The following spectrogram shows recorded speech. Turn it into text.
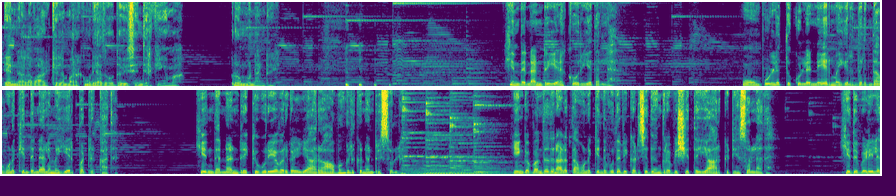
என்னால் வாழ்க்கையில் மறக்க முடியாத உதவி செஞ்சுருக்கீங்கம்மா. ரொம்ப நன்றி. இந்த நன்றி எனக்கு உரியதல்ல. உன் உள்ளத்துக்குள்ள நேர்மை இருந்திருந்தா உனக்கு இந்த நிலைமை ஏற்பட்டிருக்காது. இந்த நன்றிக்கு உரியவர்கள் யாரோ அவங்களுக்கு நன்றி சொல்லு. இங்க வந்ததுனால தான் உனக்கு இந்த உதவி கிடைச்சதுங்கிற விஷயத்தை யார்கிட்டயும் சொல்லாத. இது வெளியில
